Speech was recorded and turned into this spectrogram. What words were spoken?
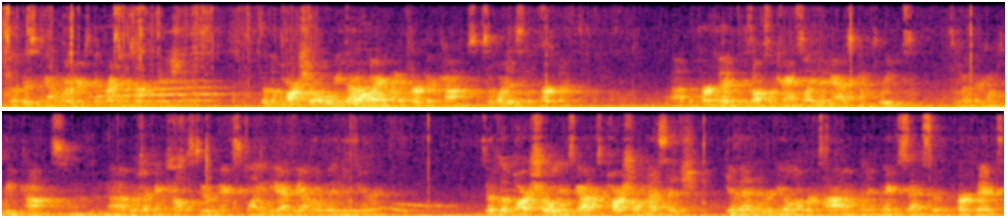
So, this is kind of where there's different interpretations. So the partial will be done away when the perfect comes. So what is the perfect? Uh, the perfect is also translated as complete. So when the complete comes, uh, which I think helps to explain the idea a little bit easier. So if the partial is God's partial message given and revealed over time, then it makes sense that the perfect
